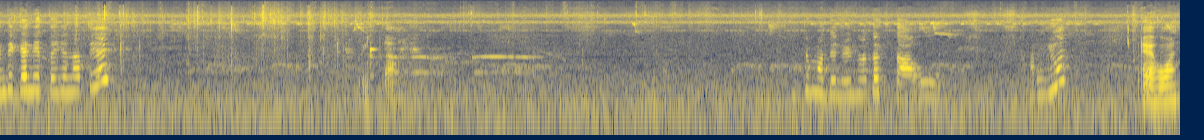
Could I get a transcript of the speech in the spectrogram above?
Hindi ganito yun ate. Wait Ito madali na tao. Ano yun? Ewan.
